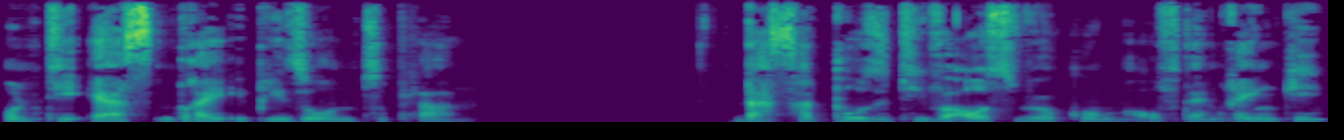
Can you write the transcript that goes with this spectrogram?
und die ersten drei Episoden zu planen. Das hat positive Auswirkungen auf dein Ranking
